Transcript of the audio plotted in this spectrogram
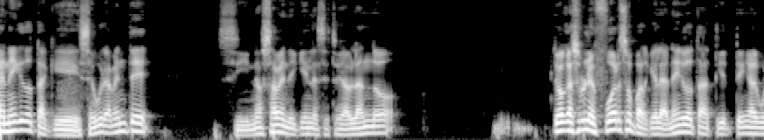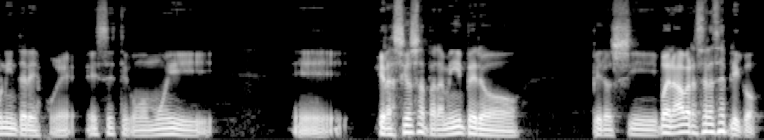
anécdota que seguramente, si no saben de quién les estoy hablando, tengo que hacer un esfuerzo para que la anécdota tenga algún interés, porque es este como muy eh, graciosa para mí, pero, pero sí. Bueno, a ver, se las explico.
